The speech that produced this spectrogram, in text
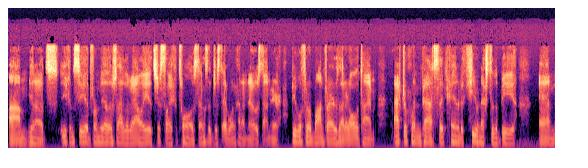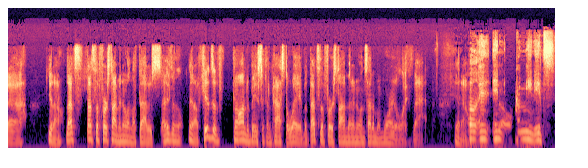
Um, you know, it's you can see it from the other side of the valley. It's just like it's one of those things that just everyone kind of knows down here. People throw bonfires at it all the time. After Quinton passed, they painted a Q next to the B, and uh, you know that's that's the first time anyone like that is anything. You know, kids have gone to basic and passed away, but that's the first time that anyone's had a memorial like that. You know. Well, and, and so, I mean, it's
